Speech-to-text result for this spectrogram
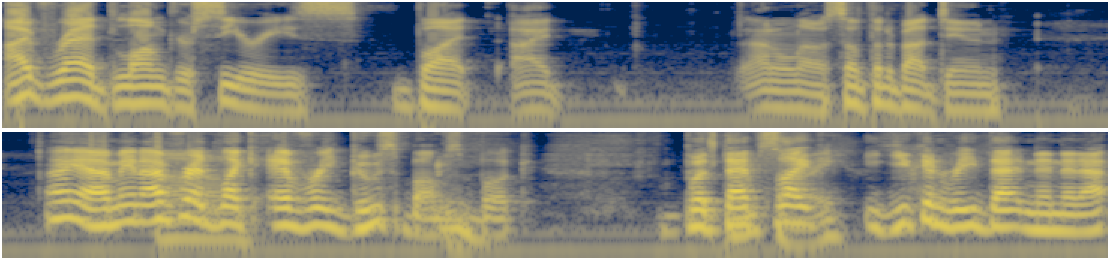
I've read longer series, but I I don't know something about Dune. Oh yeah, I mean I've read um, like every Goosebumps book, but that's like you can read that in an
